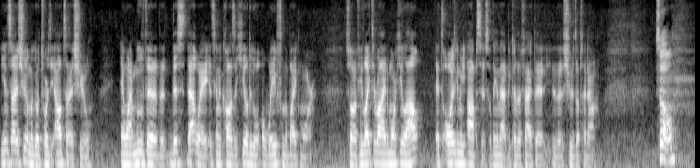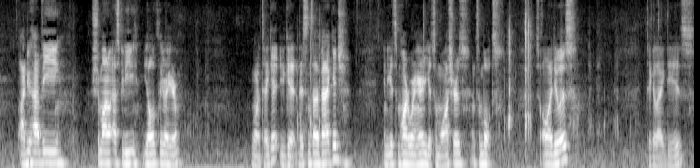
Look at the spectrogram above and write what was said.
the inside of the shoe. I'm going to go towards the outside of the shoe. And when I move the, the this that way, it's going to cause the heel to go away from the bike more. So if you like to ride more heel out, it's always going to be opposite. So think of that because of the fact that the shoe is upside down. So I do have the Shimano SPD yellow cleat right here. You want to take it, you get this inside the package, and you get some hardware in here, you get some washers and some bolts. So So all I do is take it like this,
